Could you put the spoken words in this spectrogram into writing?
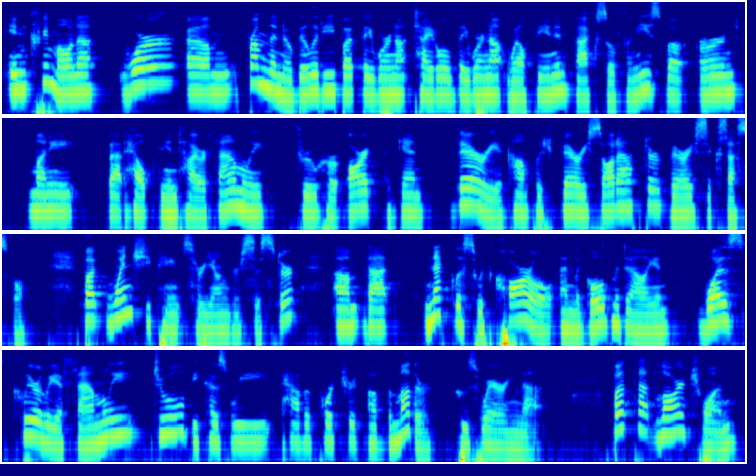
in Cremona were um, from the nobility, but they were not titled, they were not wealthy, and in fact, Sophonisba earned money that helped the entire family through her art. Again, very accomplished, very sought after, very successful. But when she paints her younger sister, um, that necklace with coral and the gold medallion was clearly a family jewel because we have a portrait of the mother who's wearing that. But that large one,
